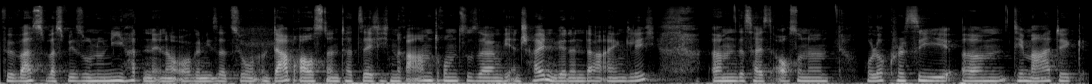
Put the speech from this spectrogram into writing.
für was, was wir so noch nie hatten in der Organisation. Und da brauchst dann tatsächlich einen Rahmen drum zu sagen, wie entscheiden wir denn da eigentlich? Ähm, das heißt, auch so eine Holocracy-Thematik.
